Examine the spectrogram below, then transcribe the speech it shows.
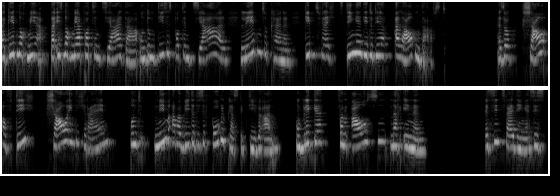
da geht noch mehr, da ist noch mehr Potenzial da. Und um dieses Potenzial leben zu können, gibt es vielleicht Dinge, die du dir erlauben darfst. Also schau auf dich, schau in dich rein und nimm aber wieder diese Vogelperspektive an und blicke von außen nach innen. Es sind zwei Dinge. Es ist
